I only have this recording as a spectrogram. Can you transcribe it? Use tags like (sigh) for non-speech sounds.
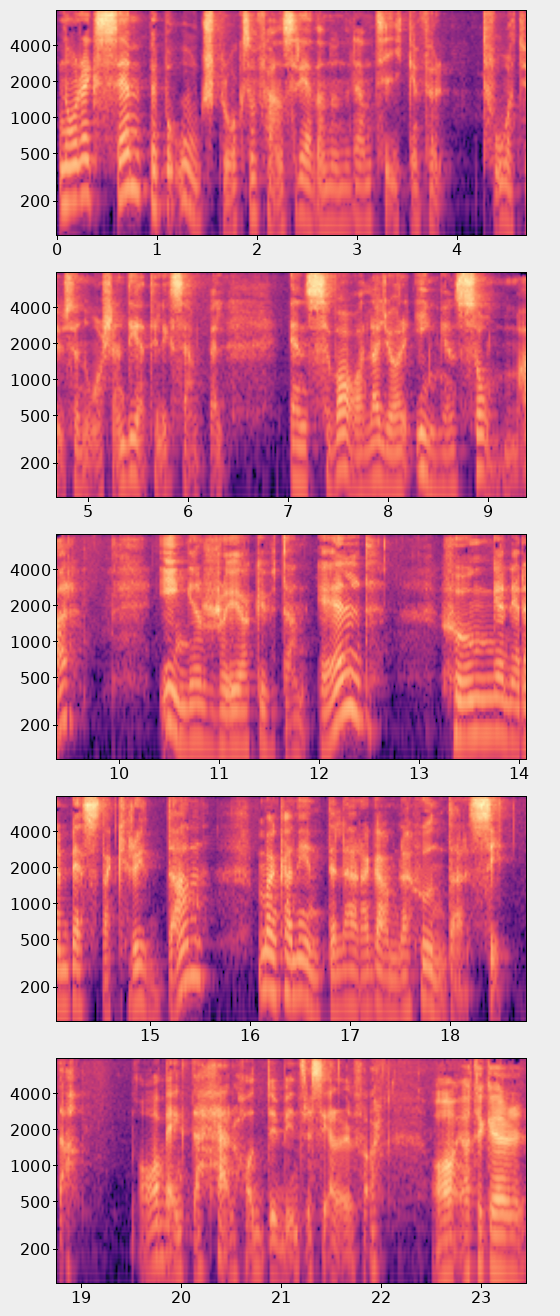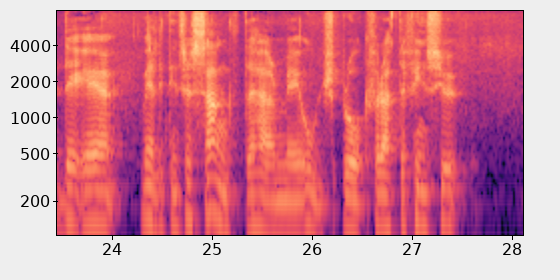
några exempel på ordspråk som fanns redan under antiken för 2000 år sedan. Det är till exempel en svala gör ingen sommar. Ingen rök utan eld. Hungern är den bästa kryddan. Man kan inte lära gamla hundar sitta. Ja, Bengt, det här har du intresserat dig för. Ja, jag tycker det är väldigt intressant det här med ordspråk för att det finns ju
